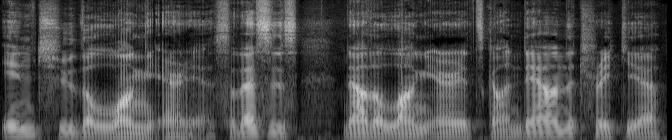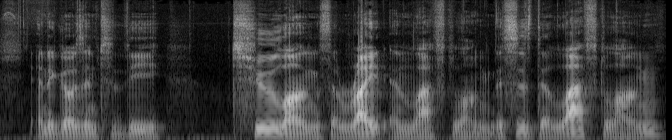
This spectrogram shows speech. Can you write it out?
into the lung area. So this is now the lung area. It's gone down the trachea and it goes into the two lungs, the right and left lung. This is the left lung.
